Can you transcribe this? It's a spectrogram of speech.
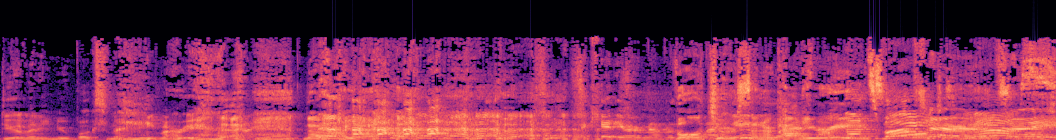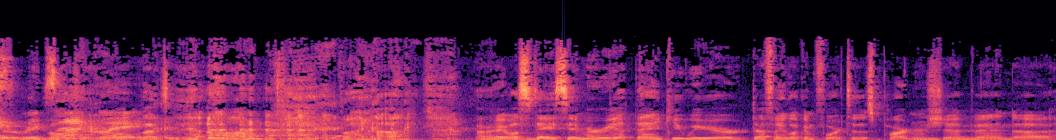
Do you have any new books, maybe, Maria? no, not yet. I can't even remember. the one I Vulture, gave Center you County. Reads. That's Vulture, yes, right, Vulture. Read exactly. Vulture. That's, um, but, uh, all right. Well, Stacy and Maria, thank you. We are definitely looking forward to this partnership Mm-hmm. and uh,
